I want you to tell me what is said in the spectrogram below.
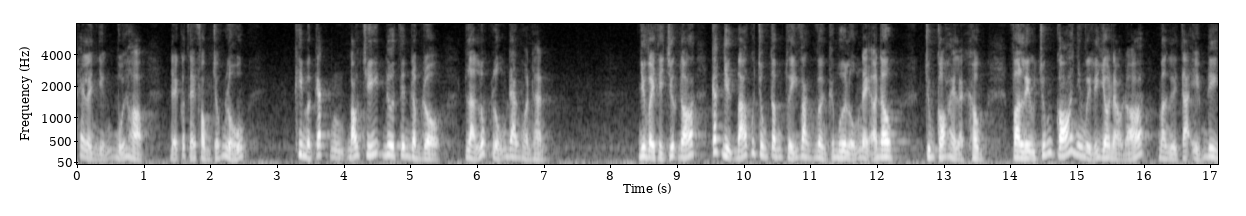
hay là những buổi họp để có thể phòng chống lũ. Khi mà các báo chí đưa tin rầm rộ là lúc lũ đang hoành hành. Như vậy thì trước đó, các dự báo của Trung tâm Thủy văn về cái mưa lũ này ở đâu? Chúng có hay là không? Và liệu chúng có nhưng vì lý do nào đó mà người ta yểm đi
